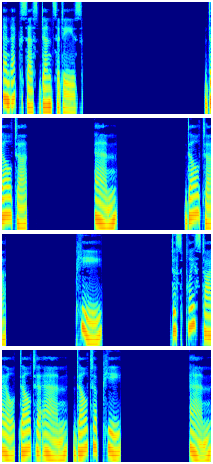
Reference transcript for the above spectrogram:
and excess densities delta n delta p display style delta n delta p n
